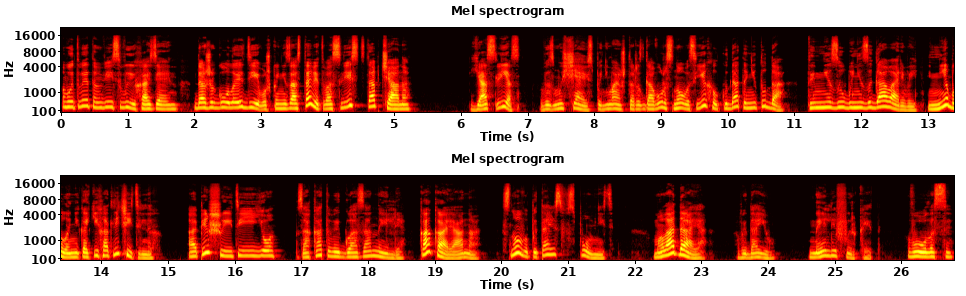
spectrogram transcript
Вот в этом весь вы, хозяин. Даже голая девушка не заставит вас слезть с топчана. Я слез. Возмущаюсь, понимаю, что разговор снова съехал куда-то не туда. Ты мне зубы не заговаривай. Не было никаких отличительных. «Опишите ее!» — закатывает глаза Нелли. «Какая она?» Снова пытаясь вспомнить. «Молодая!» — выдаю. Нелли фыркает. «Волосы.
